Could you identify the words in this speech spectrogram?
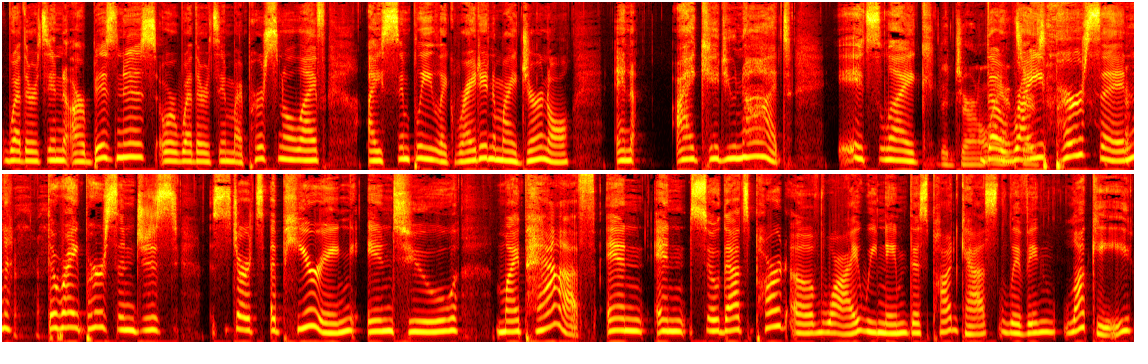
whether it's in our business or whether it's in my personal life i simply like write it in my journal and i kid you not it's like The journal the answers. right person the right person just starts appearing into my path and and so that's part of why we named this podcast living lucky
